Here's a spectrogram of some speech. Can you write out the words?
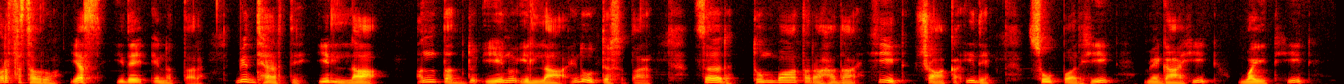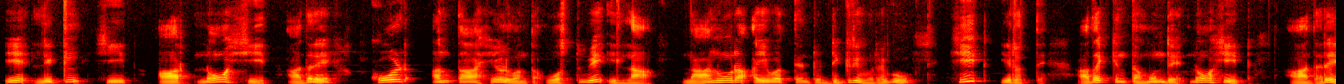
ಪ್ರೊಫೆಸರು ಎಸ್ ಇದೆ ಎನ್ನುತ್ತಾರೆ. ವಿದ್ಯಾರ್ಥಿ ಇಲ್ಲ, ಅಂಥದ್ದು ಏನೂ ಇಲ್ಲ ಎಂದು ಉತ್ತರಿಸುತ್ತಾನೆ ಸರ್, ತುಂಬ ತರಹದ ಹೀಟ್ ಶಾಖ ಇದೆ. Super heat, mega heat, white heat, a little heat or no heat. ಆದರೆ ಕೋಲ್ಡ್ ಅಂತ ಹೇಳುವಂಥ ವಸ್ತುವೇ ಇಲ್ಲ. ನಾನ್ನೂರ ಐವತ್ತೆಂಟು ಡಿಗ್ರಿವರೆಗೂ ಹೀಟ್ ಇರುತ್ತೆ. ಅದಕ್ಕಿಂತ ಮುಂದೆ ನೋ ಹೀಟ್. ಆದರೆ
